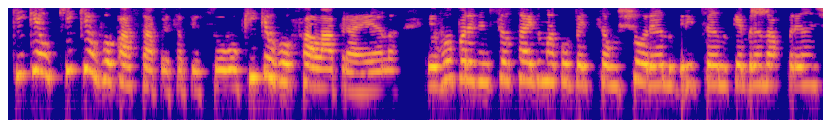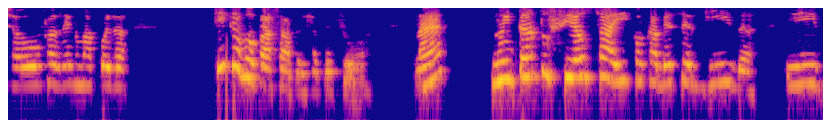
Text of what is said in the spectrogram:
O que, que, eu, que, que eu vou passar para essa pessoa? O que, que eu vou falar para ela? Eu vou, por exemplo, se eu sair de uma competição chorando, gritando, quebrando a prancha ou fazendo uma coisa, o que, que eu vou passar para essa pessoa? Né? No entanto, se eu sair com a cabeça erguida e,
